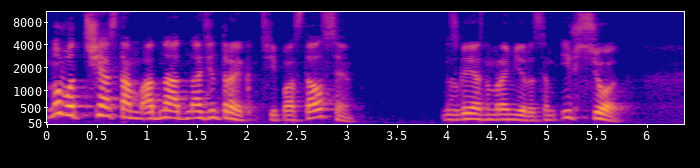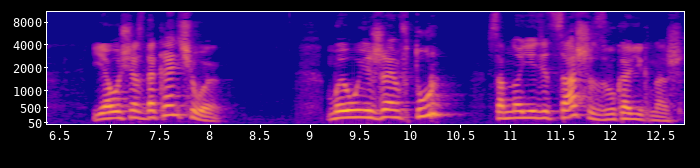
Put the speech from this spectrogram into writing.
Ну вот сейчас там одна, один трек типа остался с грязным Рамиросом, и все. Я его сейчас доканчиваю. Мы уезжаем в тур, со мной едет Саша, звуковик наш.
